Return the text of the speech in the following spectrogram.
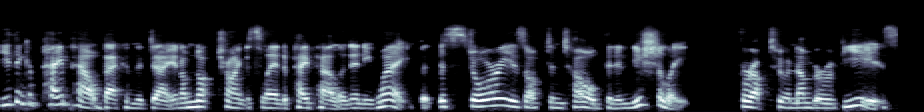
you think of PayPal back in the day, and I'm not trying to slander PayPal in any way, but the story is often told that initially, for up to a number of years,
